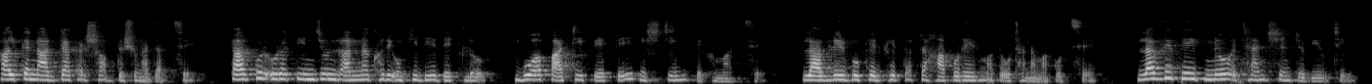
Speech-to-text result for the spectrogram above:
হালকা নাক ডাকার শব্দ শোনা যাচ্ছে তারপর ওরা তিনজন রান্নাঘরে উঁকি দিয়ে দেখল, বুয়া পাটি পেতে নিশ্চিন্তে ঘুমাচ্ছে লাভলির বুকের ভেতরটা হাঁপড়ের মতো ওঠানামা করছে lovely paid no attention to beauty.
